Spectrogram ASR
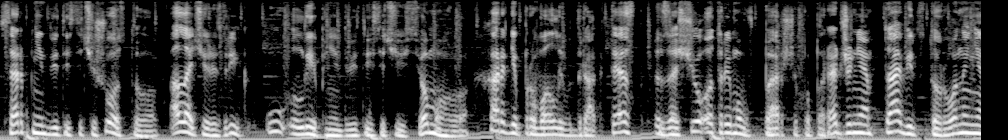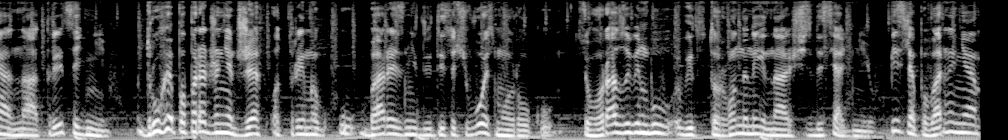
в серпні 2006-го, але через рік, у липні 2007-го, Харді провалив драг-тест, за що отримав перше попередження та відсторонення на 30 днів. Друге попередження Джеф отримав у березні 2008 року. Цього разу він був відсторонений на 60 днів. Після повернення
